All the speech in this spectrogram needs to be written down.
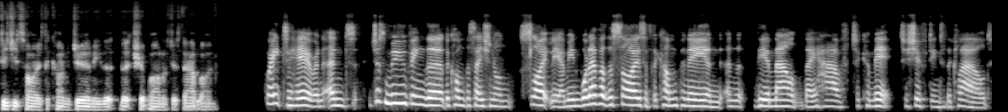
digitize the kind of journey that, that Shabana's just outlined. Great to hear. And, and just moving the, the conversation on slightly, I mean, whatever the size of the company and, and the amount they have to commit to shifting to the cloud,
